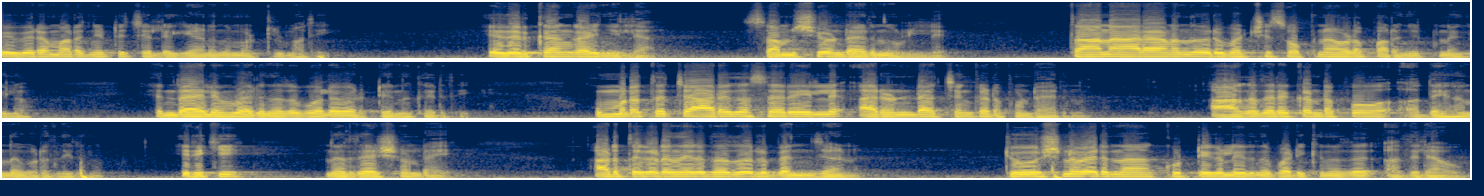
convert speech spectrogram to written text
വിവരമറിഞ്ഞിട്ട് ചെല്ലുകയാണെന്ന് മട്ടിൽ മതി. എതിർക്കാൻ കഴിഞ്ഞില്ല. സംശയമുണ്ടായിരുന്നു ഉള്ളിൽ താൻ ആരാണെന്ന് ഒരുപക്ഷെ സ്വപ്നം അവിടെ പറഞ്ഞിട്ടുണ്ടെങ്കിലോ? എന്തായാലും വരുന്നത് പോലെ വരട്ടെ എന്ന് കരുതി. ഉമ്മറത്തെ ചാരകസേരയിൽ അരുണിന്റെ അച്ഛൻ കിടപ്പുണ്ടായിരുന്നു. ആഗതരെ കണ്ടപ്പോൾ അദ്ദേഹം നിവർന്നിരുന്നു. ഇരിക്കി നിർദ്ദേശമുണ്ടായി അടുത്ത് കിടന്നിരുന്നത് ഒരു ബെഞ്ചാണ്. ട്യൂഷന് വരുന്ന കുട്ടികളിരുന്ന് പഠിക്കുന്നത് അതിലാവും.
